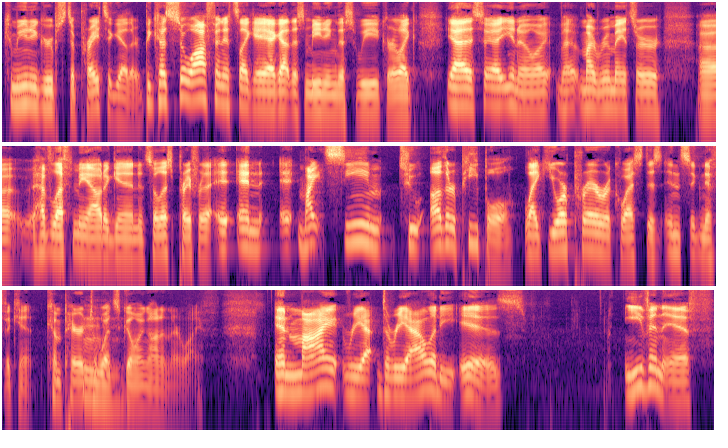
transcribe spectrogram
community groups to pray together? Because so often it's like hey i got this meeting this week or like yeah it's, uh, you know uh, my roommates are uh, have left me out again and so let's pray for that. It, and it might seem to other people like your prayer request is insignificant compared to what's going on in their life. And my rea- the reality is even if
